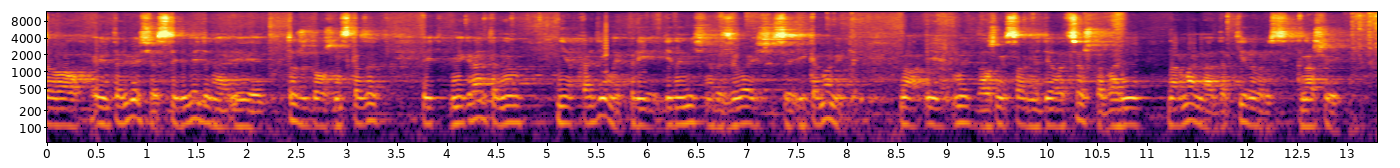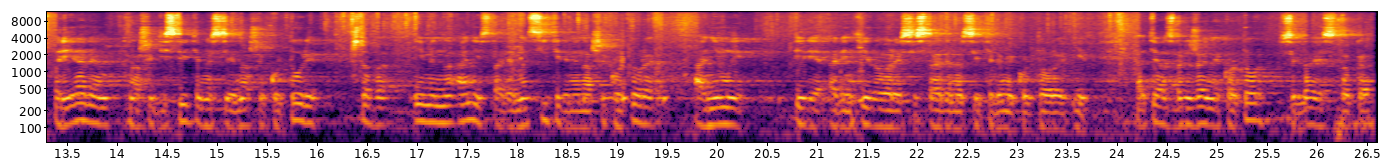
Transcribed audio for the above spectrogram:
давал интервью сейчас с телевидения, и тоже должен сказать, ведь мигранты нам необходимы при динамично развивающейся экономике, но и мы должны с вами делать все, чтобы они нормально адаптировались к нашей реалиям, к нашей действительности и нашей культуре, чтобы именно они стали носителями нашей культуры, а не мы переориентировались и стали носителями культуры их. Хотя сближение культур всегда есть только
